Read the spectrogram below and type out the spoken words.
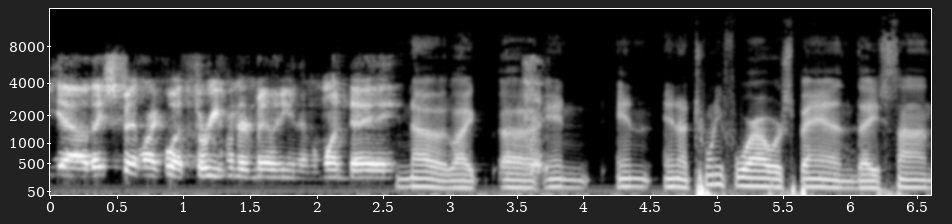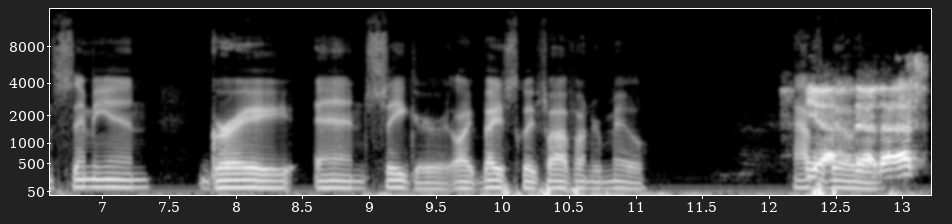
Yeah, they spent like what three hundred million in one day. No, like uh, in in in a 24 hour span, they signed Semien, Gray, and Seager, like basically 500 mil. Half a Yeah, billion. yeah, that's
